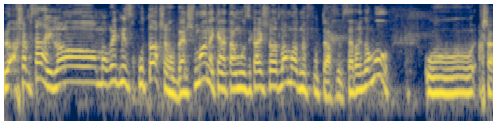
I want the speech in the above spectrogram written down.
לא, עכשיו בסדר, אני לא מוריד מזכותו, עכשיו הוא בן שמונה, כן, אתה המוזיקלי שלו עוד לא מאוד מפותח, זה בסדר גמור. הוא... עכשיו,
